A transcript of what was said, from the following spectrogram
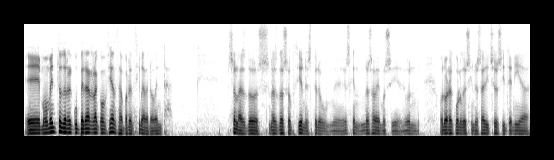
Eh, momento de recuperar la confianza por encima de 90. Son las dos las dos opciones, pero eh, es que no sabemos si, o, no recuerdo si nos ha dicho si tenía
